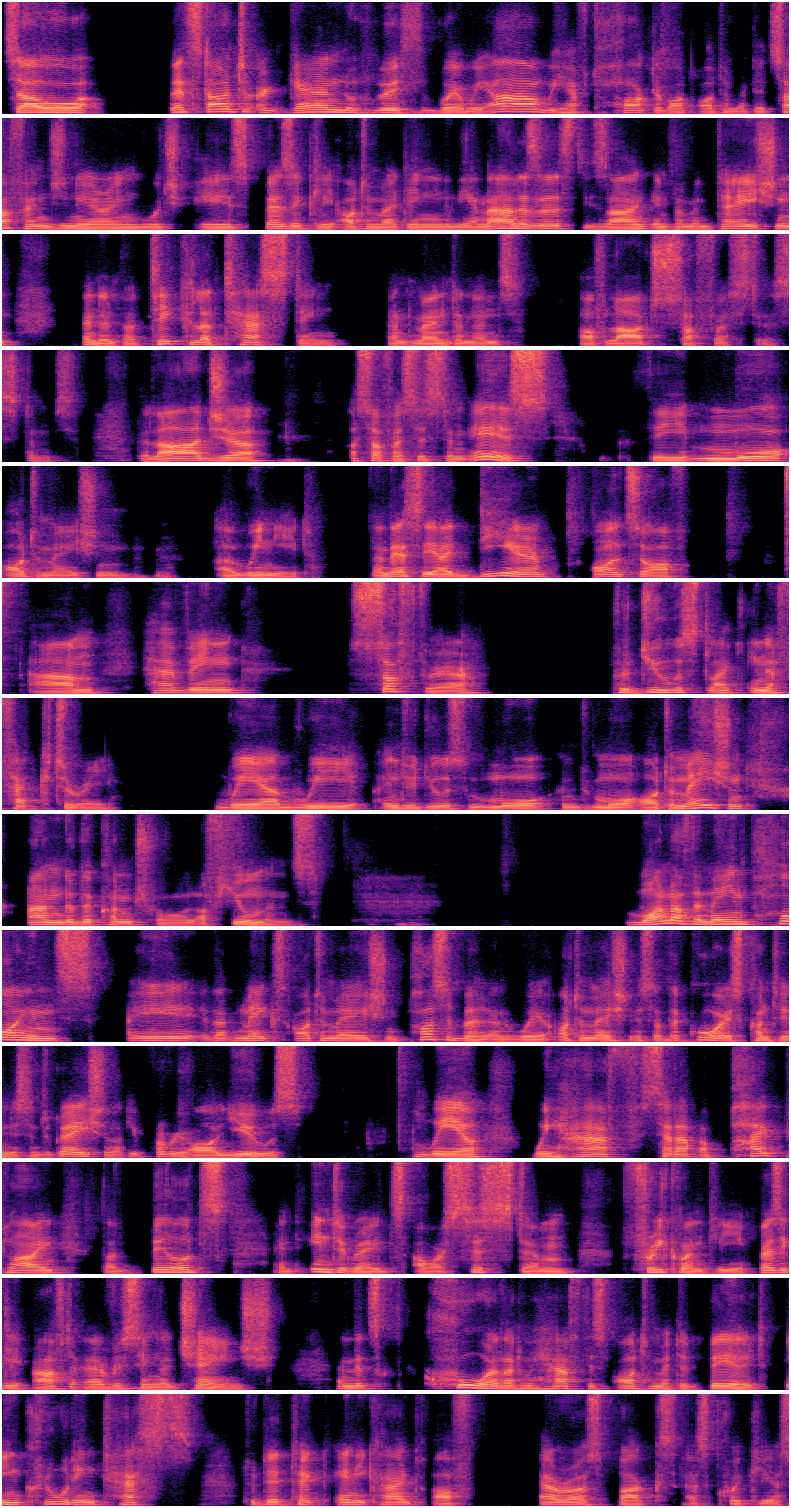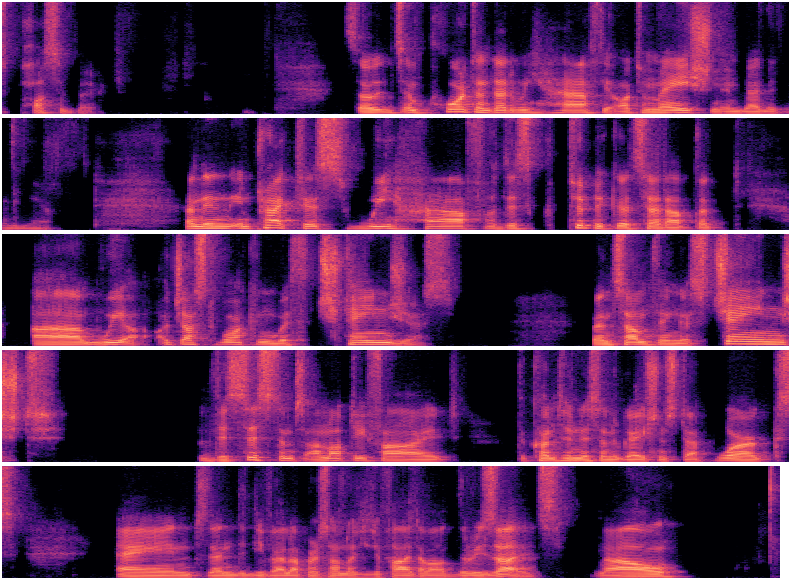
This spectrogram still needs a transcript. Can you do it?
So let's start again with where we are. We have talked about automated software engineering, which is basically automating the analysis, design, implementation, and in particular testing and maintenance of large software systems. The larger a software system is, the more automation uh, we need. And there's the idea also of um, having software produced like in a factory where we introduce more and more automation under the control of humans. One of the main points that makes automation possible and where automation is at the core is continuous integration that you probably all use where we have set up a pipeline that builds and integrates our system frequently, basically after every single change. And it's core that we have this automated build, including tests to detect any kind of errors, bugs as quickly as possible. So it's important that we have the automation embedded in there. And in, in practice, we have this typical setup that uh, we are just working with changes. When something is changed, the systems are notified, the continuous integration step works, and then the developers are notified about the results. Now,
